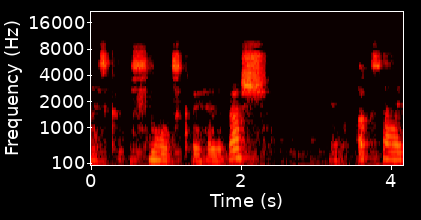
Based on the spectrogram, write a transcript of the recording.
my squ- small square headed brush, oxide,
